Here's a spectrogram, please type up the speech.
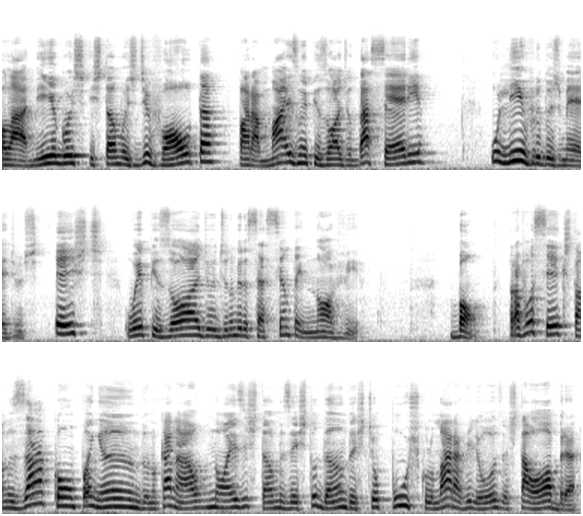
Olá, amigos! Estamos de volta para mais um episódio da série O Livro dos Médiuns. Este, o episódio de número 69. Bom, para você que está nos acompanhando no canal, nós estamos estudando este opúsculo maravilhoso, esta obra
